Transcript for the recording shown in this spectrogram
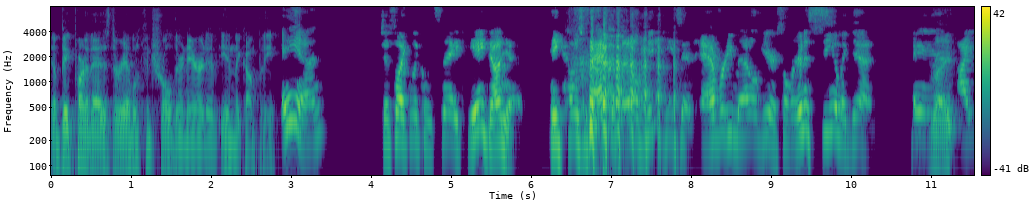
a big part of that is they're able to control their narrative in the company. And just like Liquid Snake, he ain't done yet. He comes back in Metal Gear. He's in every Metal Gear, so we're gonna see him again. And Right. I, I,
